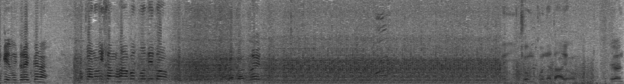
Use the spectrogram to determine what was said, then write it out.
Yuki, mag-drive ka na. Magkano ang isang hakot mo dito? 500. May chumpo na tayo. oh. Ayan.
